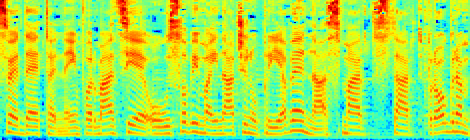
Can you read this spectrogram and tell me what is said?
Sve detaljne informacije o uslovima i načinu prijave na Smart Start program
